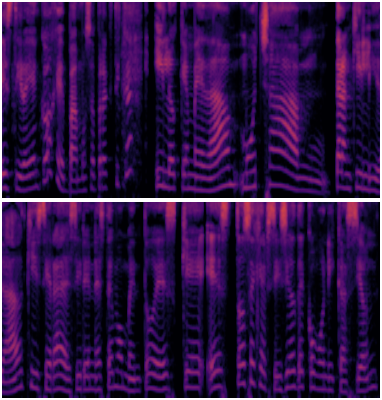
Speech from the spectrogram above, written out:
estira y encoge, vamos a practicar. Y lo que me da mucha mm, tranquilidad, quisiera decir en este momento, es que estos ejercicios de comunicación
